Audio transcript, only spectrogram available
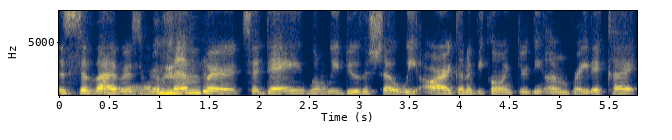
The survivors, remember today when we do the show, we are going to be going through the unrated cut.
